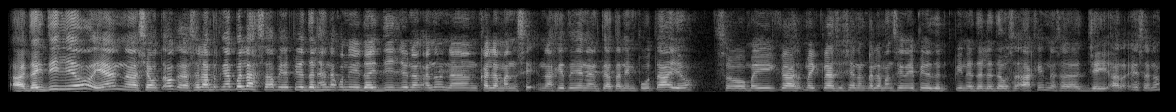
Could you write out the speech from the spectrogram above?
Ah, Daidilio, ayan, uh, shout out. Ah, salamat nga pala sa pin- pinadalhan ako ni Daidilio ng ano ng kalamansi. Nakita niya na nagtatanim po tayo. So may may klase siya ng kalamansi na pinadala, pinadala daw sa akin nasa JRS ano.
